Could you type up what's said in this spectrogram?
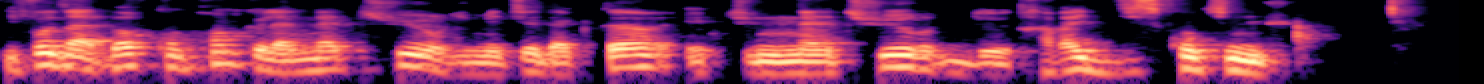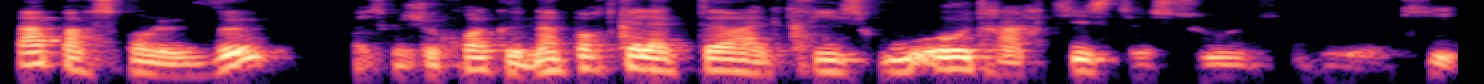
il faut d'abord comprendre que la nature du métier d'acteur est une nature de travail discontinu. Pas parce qu'on le veut, parce que je crois que n'importe quel acteur, actrice ou autre artiste qui,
